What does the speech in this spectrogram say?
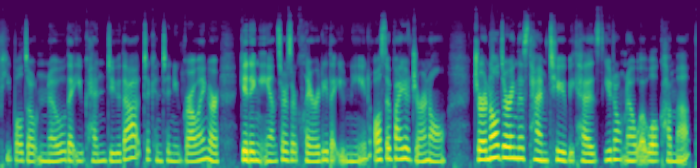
people don't know that you can do that to continue growing or getting answers or clarity that you need. Also, buy a journal. Journal during this time too, because you don't know what will come up.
